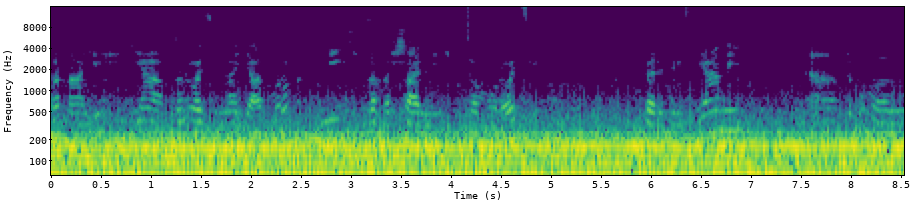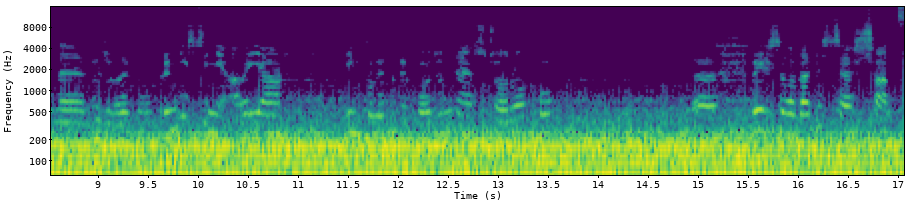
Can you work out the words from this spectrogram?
каналі. Я в дорозі на ярмарок. Мій завершальний в цьому році. Передріздвяний. Е, В такому не дуже великому приміщенні, але я інколи туди ходжу, не щороку. Е, Вирішила дати ще шанс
